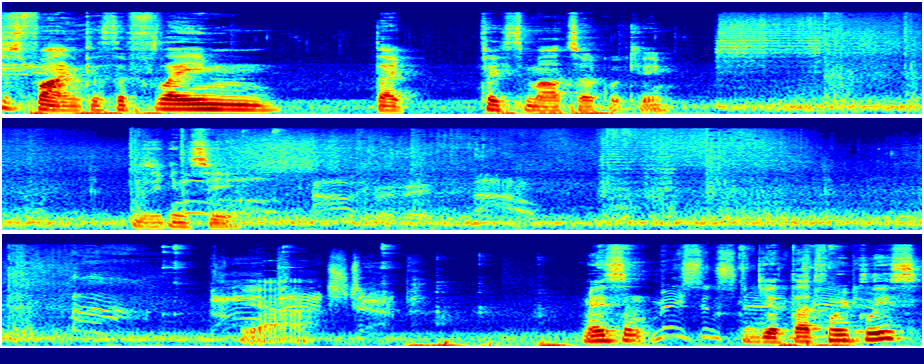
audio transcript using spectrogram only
is fine because the flame like takes them out so quickly, as you can see. Out with it now. Yeah. Mason, get that for me, please.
